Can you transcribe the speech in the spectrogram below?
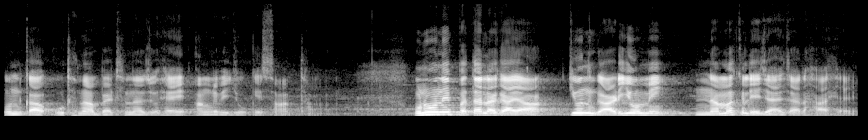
उनका उठना बैठना जो है, अंग्रेज़ों के साथ था। उन्होंने पता लगाया कि उन गाड़ियों में नमक ले जाया जा रहा है।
